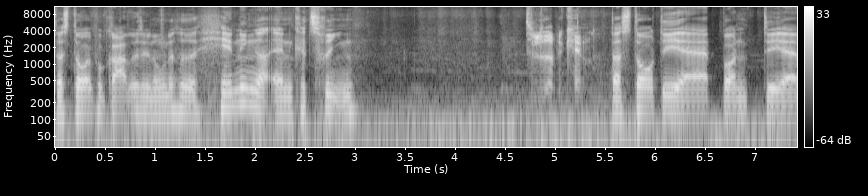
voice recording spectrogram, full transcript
Der står i programmet, det er nogen, der hedder Henning og Anne-Katrin. Det lyder bekendt. Der står, det er, bon, det er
